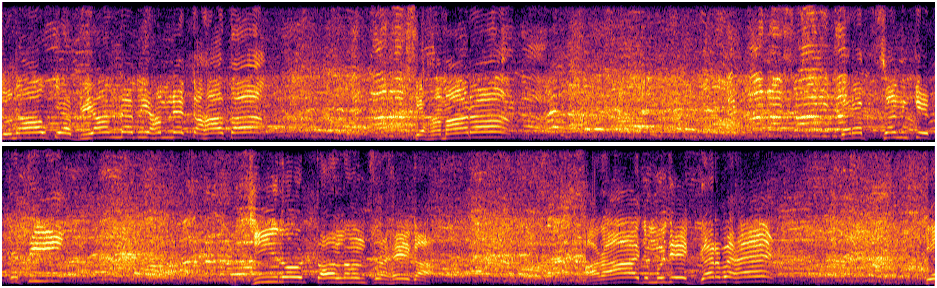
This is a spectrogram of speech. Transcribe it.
चुनाव के अभियान में भी हमने कहा था कि हमारा करप्शन के प्रति ज़ीरो टॉलरेंस रहेगा। और आज मुझे गर्व है कि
